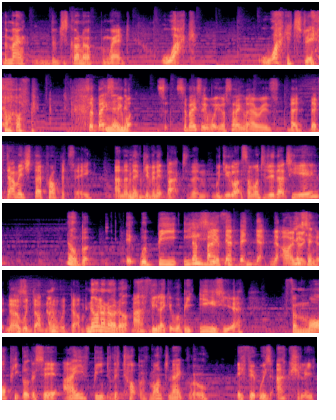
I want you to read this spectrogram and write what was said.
the mountain, they've just gone up and went whack, whack it straight off. So basically, the... what so, so, basically what you're saying there is they've damaged their property and then they've mm-hmm. given it back to them. Would you like someone to do that to you? No, but it would be easier. No, for... no, no, no, listen, no, listen, we're done now. We're done. No, no, no, no. I feel like it would be easier for more people to say, I've been to the top of Montenegro if it was actually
